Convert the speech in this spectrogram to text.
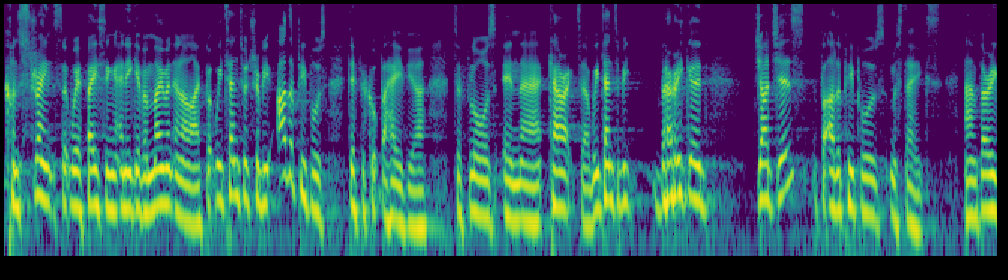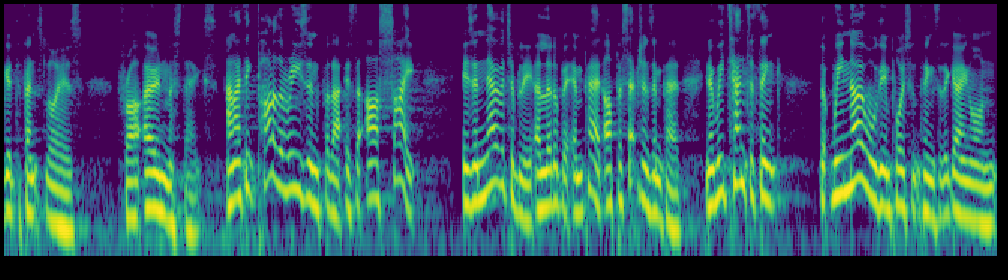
constraints that we're facing at any given moment in our life, but we tend to attribute other people's difficult behavior to flaws in their character. We tend to be very good judges for other people's mistakes and very good defense lawyers for our own mistakes. And I think part of the reason for that is that our sight is inevitably a little bit impaired. Our perception is impaired. You know, we tend to think that we know all the important things that are going on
